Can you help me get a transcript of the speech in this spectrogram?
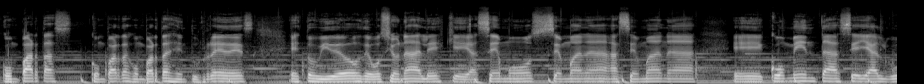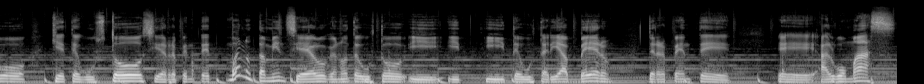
compartas, compartas, compartas en tus redes estos videos devocionales que hacemos semana a semana. Eh, comenta si hay algo que te gustó, si de repente, bueno, también si hay algo que no te gustó y, te gustaría ver de repente eh, algo más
